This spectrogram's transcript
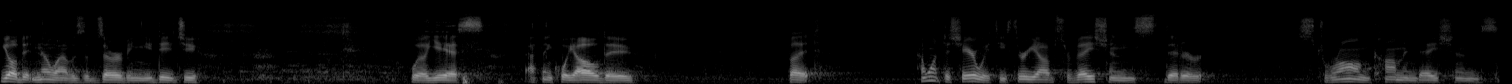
you all didn't know I was observing you, did you? Well, yes, I think we all do. But I want to share with you three observations that are strong commendations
